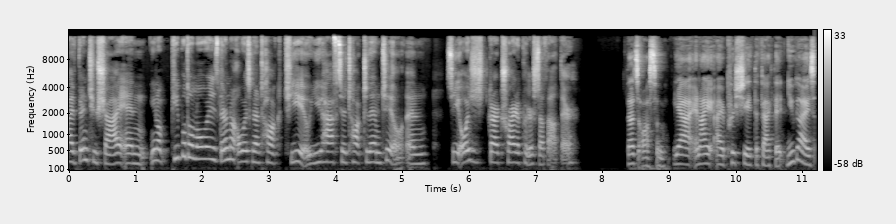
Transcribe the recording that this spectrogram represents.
I've been too shy, and you know, people don't always, they're not always going to talk to you. You have to talk to them too, and so you always just gotta try to put yourself out there. That's awesome. Yeah. And I, I appreciate the fact that you guys,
